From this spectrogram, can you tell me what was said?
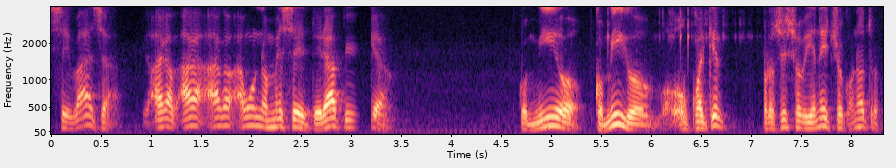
se vaya, haga, unos meses de terapia conmigo, conmigo, o cualquier proceso bien hecho con otro,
